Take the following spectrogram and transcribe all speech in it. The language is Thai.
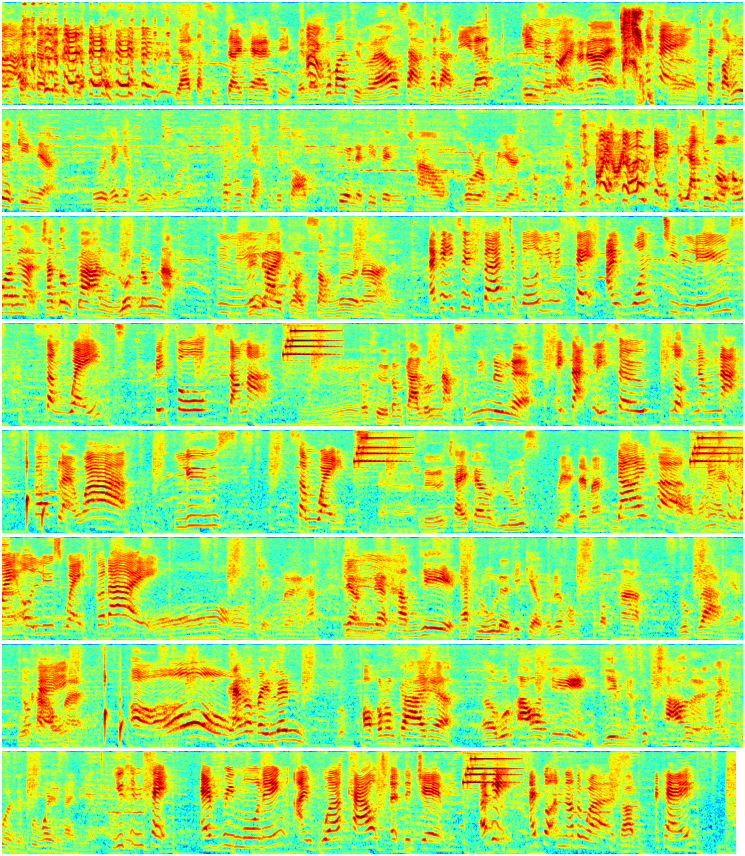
อย่าตัดสินใจแทนสิ ไหนอ้าวๆก็มาถึงแล้วสั่งขนาดนี้แล้ว กินซะหน่อยก็ได้ โอเคเออแต่ก่อนที่เราจะกินเนี่ย เออแท็กอยากรู้เหมือนกันว่า ถ้าแท็กอยากจะไปตอบเพื่อนเนี่ยที่เป็นชาวโคลัมเบียที่เขาพูดภาษาอังกฤษโอเคอยากจะบอกเขาว่าเนี่ยฉันต้องการลดน้ำหนักอืมให้ได้ก่อนซัมเมอร์หน้าเนี่ย Okay, so first of all, you would say, I want to lose some weight before summer. อืมก็คือต้องการลดน้ำหนักสักนิดนึงอะ Exactly. So ลดน้ำหนักก็แปลว่า lose some weight หรือใช้แค่ lose weight ได้ไหม ได้ค่ะ อ๋อได้ lose some ใช่ไหม weight or lose weight ก็ได้ โอ้เออเจ๋งเลยนะ อย่างเนี่ยคำที่แท็กรู้เลยที่เกี่ยวกับเรื่องของสุขภาพรูปร่างเนี่ยโอ work เค out มา อ๋อ แท็กก็ไปเล่นออกกำลังกายเนี่ย เอ่อ work out ที่ยิมเนี่ยทุกเช้าเลยแท็กควรจะพูดว่าอย่างไรดีอะ You can say every morning I work out at the gym. Okay, I've got another word. ครับ Okay,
